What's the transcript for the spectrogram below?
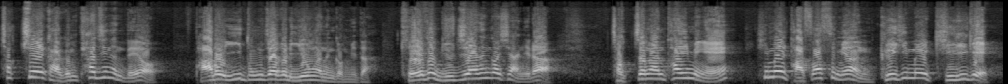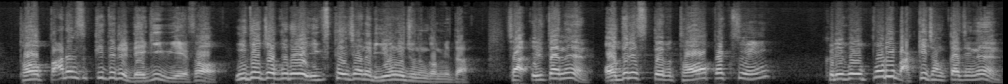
척추의 각은 펴지는데요. 바로 이 동작을 이용하는 겁니다. 계속 유지하는 것이 아니라 적정한 타이밍에 힘을 다 썼으면 그 힘을 길게 더 빠른 스피드를 내기 위해서 의도적으로 익스텐션을 이용해 주는 겁니다. 자, 일단은 어드레스 때부터 백스윙 그리고 볼이 맞기 전까지는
